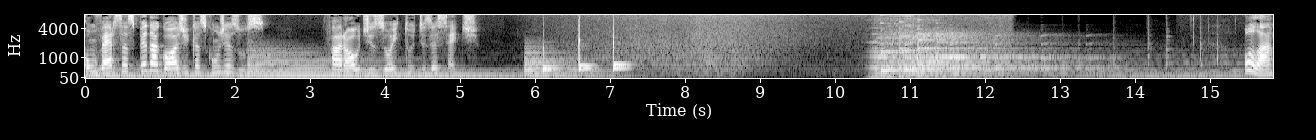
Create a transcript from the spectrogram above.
Conversas Pedagógicas com Jesus. Farol 1817. Olá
